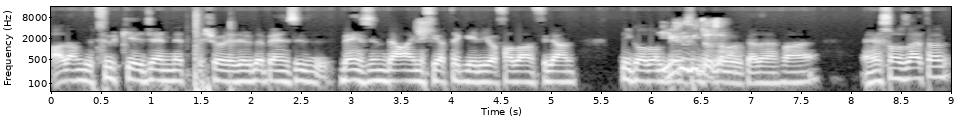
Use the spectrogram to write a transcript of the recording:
Adam diyor Türkiye cennette şöyledir de benzin, benzin de aynı fiyata geliyor falan filan. Bir galon Yürü benzin git o zaman. kadar falan. En son zaten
